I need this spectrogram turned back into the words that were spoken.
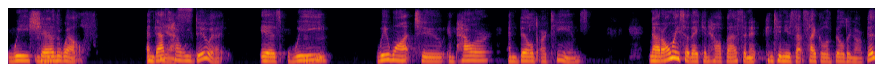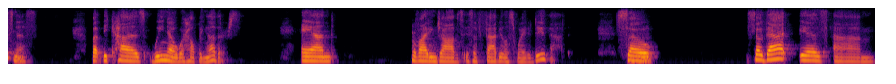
we share hmm the wealth. And that's how we do it is we we want to empower and build our teams, not only so they can help us and it continues that cycle of building our business, but because we know we're helping others. And providing jobs is a fabulous way to do that. Hmm So, so that is, um,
